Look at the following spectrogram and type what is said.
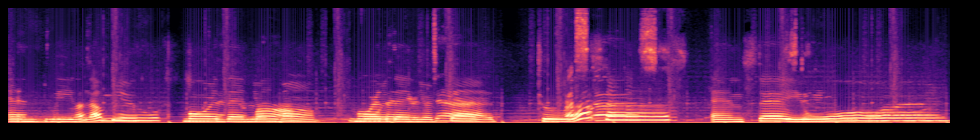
And we love you more than your mom, more than your dad. Trust us and stay warm.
